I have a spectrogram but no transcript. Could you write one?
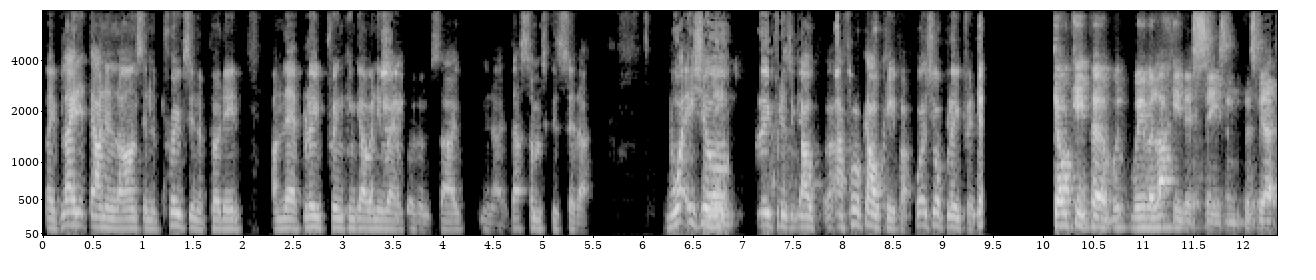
they've laid it down in Lancing the proof's in the pudding, and their blueprint can go anywhere with them. So, you know, that's something to consider. What is your blueprint as a goal, uh, for a goalkeeper? What is your blueprint? Goalkeeper, we were lucky this season because we had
